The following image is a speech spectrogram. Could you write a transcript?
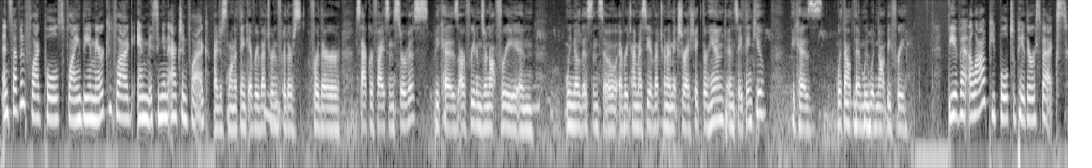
and seven flagpoles flying the American flag and missing in action flag. I just want to thank every veteran for their for their sacrifice and service because our freedoms are not free and we know this and so every time I see a veteran I make sure I shake their hand and say thank you because without them we would not be free. The event allowed people to pay their respects.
